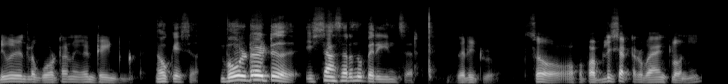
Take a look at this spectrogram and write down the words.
డివిజన్లో కొట్టడానికి ఏంటి? ఓకే సార్. గోల్డ్ రేట్ ఇష్టానుసారం పెరిగింది సార్. Very true. సో ఒక పబ్లిక్ సెక్టర్ బ్యాంక్లోని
